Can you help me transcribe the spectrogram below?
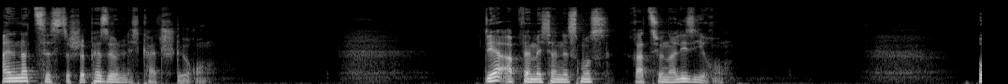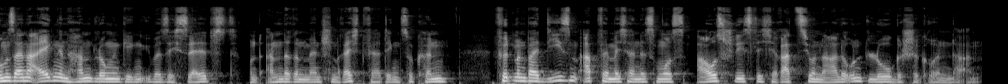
eine narzisstische Persönlichkeitsstörung. Der Abwehrmechanismus Rationalisierung. Um seine eigenen Handlungen gegenüber sich selbst und anderen Menschen rechtfertigen zu können, führt man bei diesem Abwehrmechanismus ausschließlich rationale und logische Gründe an.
